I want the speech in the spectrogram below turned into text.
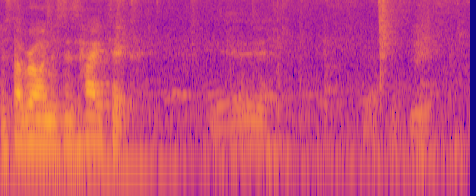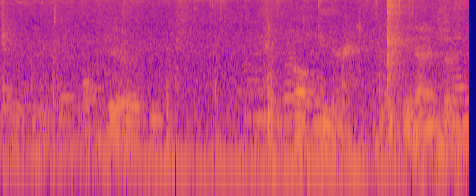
Mr. Brown, this is high tech. Yeah. Up there. Up here.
